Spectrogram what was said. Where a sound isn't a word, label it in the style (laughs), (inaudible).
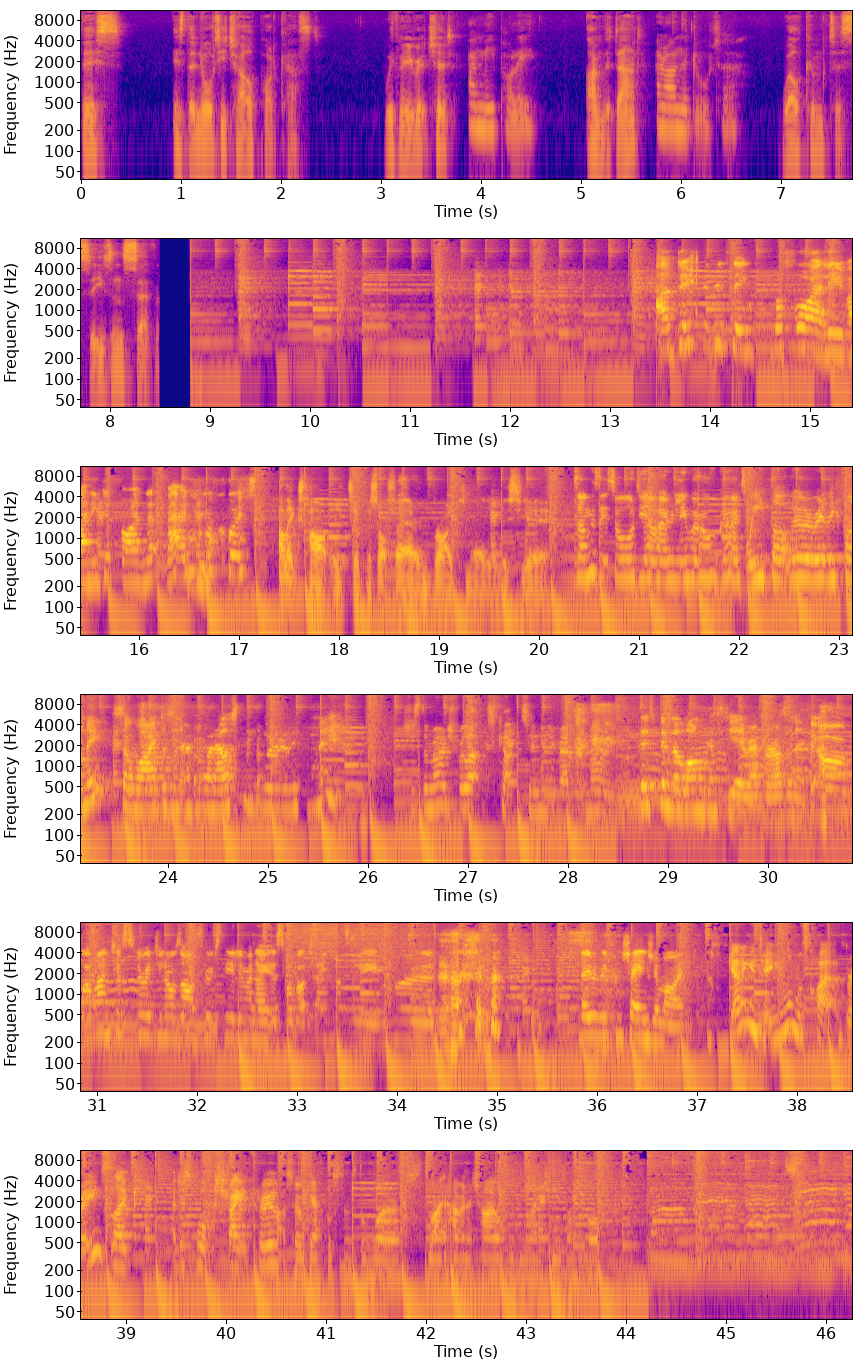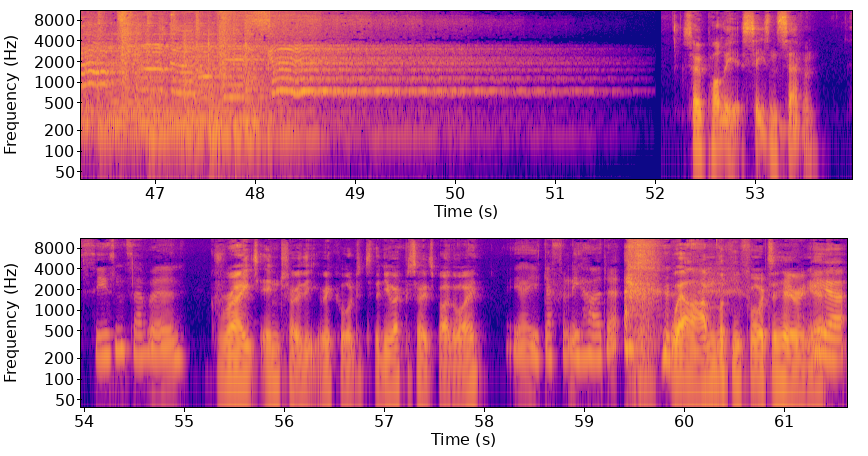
This is the Naughty Child Podcast. With me, Richard. And me, Polly. I'm the dad. And I'm the daughter. Welcome to season seven. I'll definitely think before I leave, I need to find that bag of my coins. Alex Hartley took us off air in Brighton earlier this year. As long as it's audio only, we're all good. We thought we were really funny, so why doesn't everyone else think we're really funny? She's the most relaxed captain you've ever known. It's been the longest year ever, hasn't it? Oh, well, Manchester Originals aren't through to the Eliminators, so I've got to change my team. (laughs) Maybe we can change your mind. Getting into England was quite a breeze. Like, I just walked straight through. Sophie Ecclestone's the worst. It's like having a child with you when she's on tour. So, Polly, it's season seven. Season seven. Great intro that you recorded to the new episodes, by the way. Yeah, you definitely heard it. (laughs) Well, (laughs) I'm looking forward to hearing it. Yeah.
